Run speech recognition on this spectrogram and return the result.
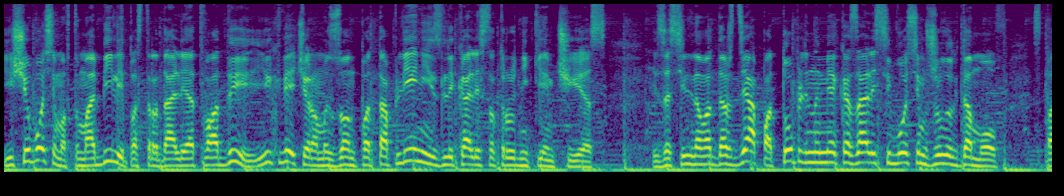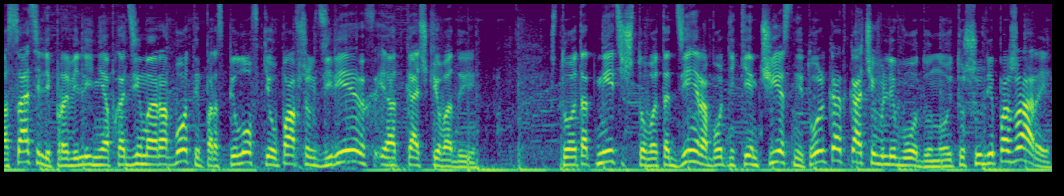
Еще 8 автомобилей пострадали от воды, их вечером из зон подтопления извлекали сотрудники МЧС. Из-за сильного дождя подтопленными оказались и 8 жилых домов. Спасатели провели необходимые работы по распиловке упавших деревьев и откачке воды. Стоит отметить, что в этот день работники МЧС не только откачивали воду, но и тушили пожары.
